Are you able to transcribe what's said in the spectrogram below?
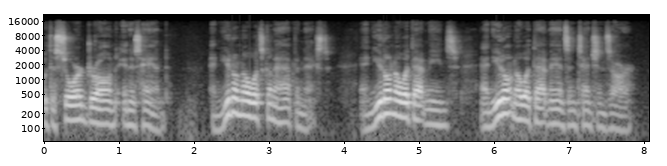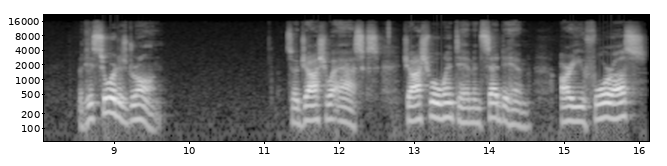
with a sword drawn in his hand. And you don't know what's going to happen next. And you don't know what that means. And you don't know what that man's intentions are. But his sword is drawn. So Joshua asks, Joshua went to him and said to him, Are you for us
